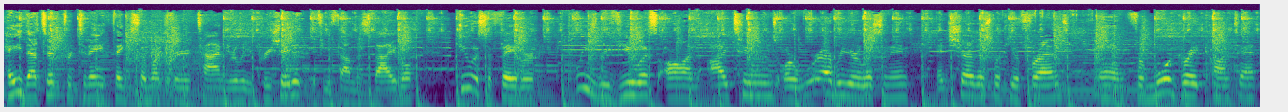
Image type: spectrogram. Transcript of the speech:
Hey, that's it for today. Thanks so much for your time. Really appreciate it. If you found this valuable, do us a favor. Please review us on iTunes or wherever you're listening and share this with your friends. And for more great content,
